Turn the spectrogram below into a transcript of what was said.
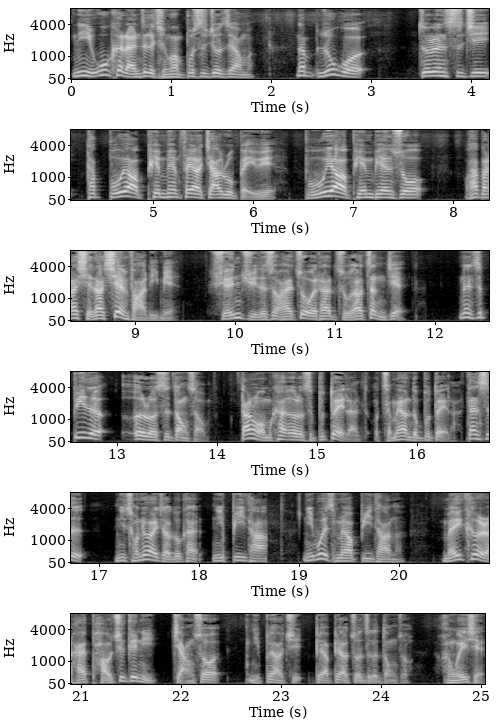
你以乌克兰这个情况不是就这样吗？那如果泽伦斯基他不要偏偏非要加入北约，不要偏偏说我还把它写到宪法里面。选举的时候还作为他的主要政见，那是逼着俄罗斯动手。当然，我们看俄罗斯不对了，怎么样都不对了。但是你从另外一角度看，你逼他，你为什么要逼他呢？梅克尔还跑去跟你讲说，你不要去，不要不要做这个动作，很危险。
